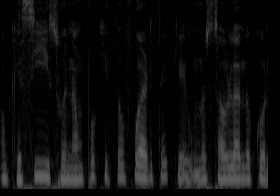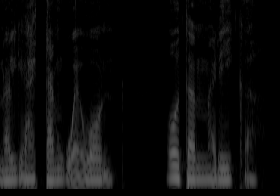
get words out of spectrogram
aunque sí suena un poquito fuerte, que uno está hablando con alguien, ay, tan huevón o tan marica.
